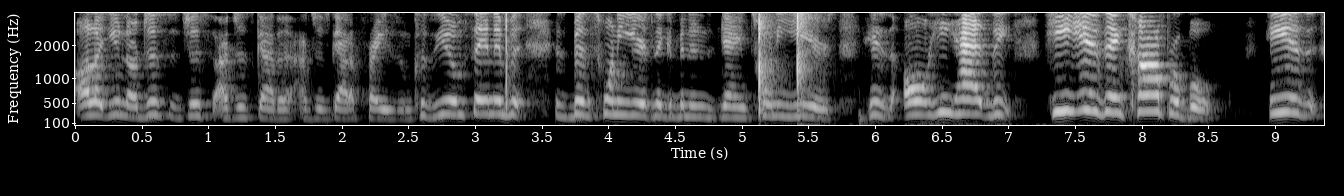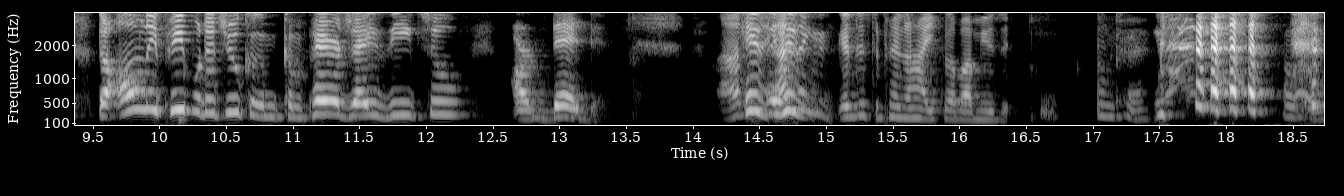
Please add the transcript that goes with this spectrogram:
All of you know, just just I just gotta I just gotta praise him because you know what I'm saying. It It's been 20 years. Nigga been in the game 20 years. His own he had the he is incomparable. He is the only people that you can compare Jay Z to are dead. I, His- think, I his- think it just depends on how you feel about music. Okay. Okay.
